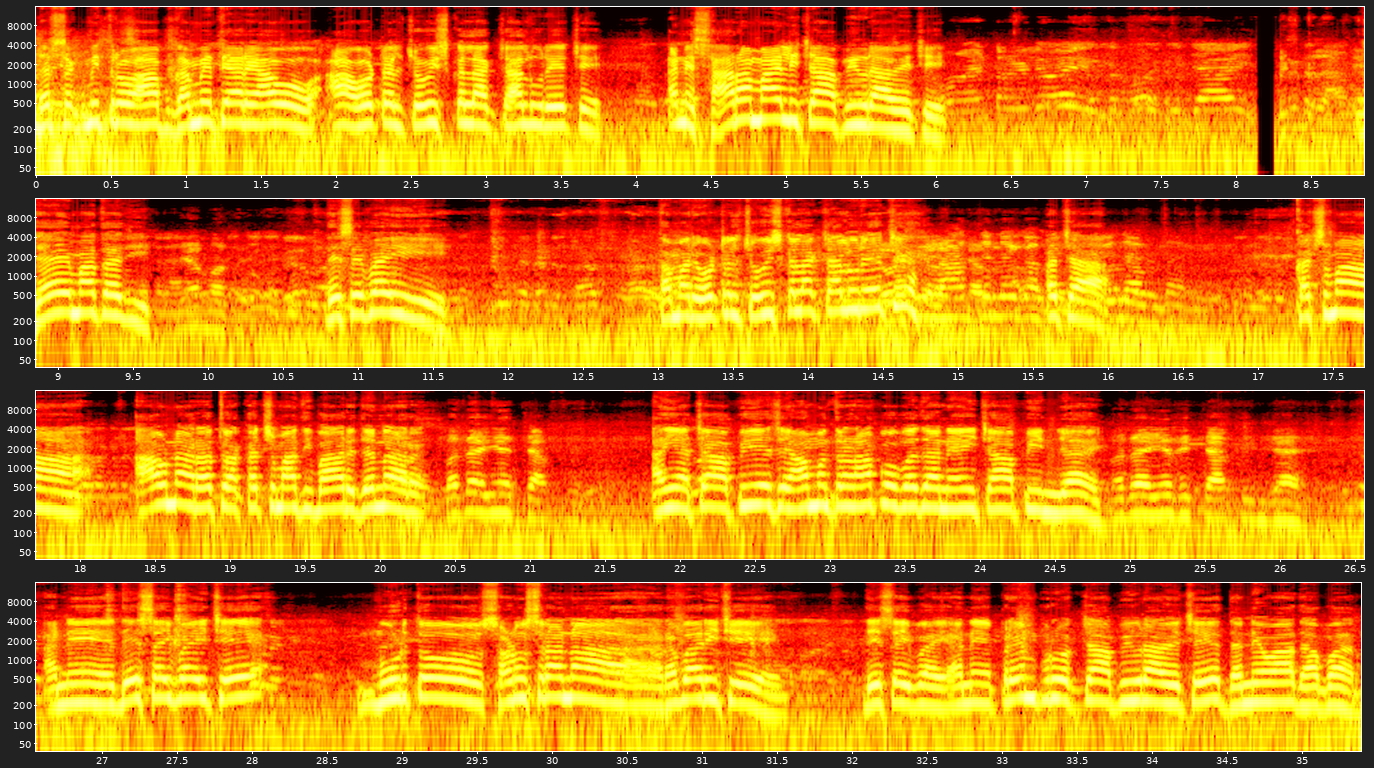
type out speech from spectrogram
દર્શક મિત્રો, આપ ગમે ત્યારે આવો, આ હોટલ ચોવીસ કલાક ચાલુ રહે છે અને સારા માલી ચા પીવરાવે છે. જય માતાજી. દેસાઈભાઈ, તમારી હોટલ ચોવીસ કલાક ચાલુ રહે છે? અચ્છા. કચ્છમાં આવનાર અથવા કચ્છમાંથી બહાર જનાર બધા અહીંયા ચા પીએ. છે. આમંત્રણ આપો બધાને અહીં ચા પીને જાય. બધા અહીંયાથી ચા પીને જાય. અને દેસાઈભાઈ છે મૂળ તો સણોસરાના રબારી છે દેસાઈભાઈ. અને પ્રેમપૂર્વક ચા પીવરાવે છે. ધન્યવાદ આભાર.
